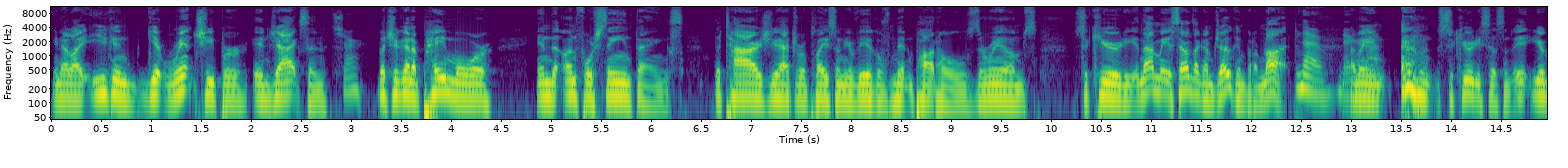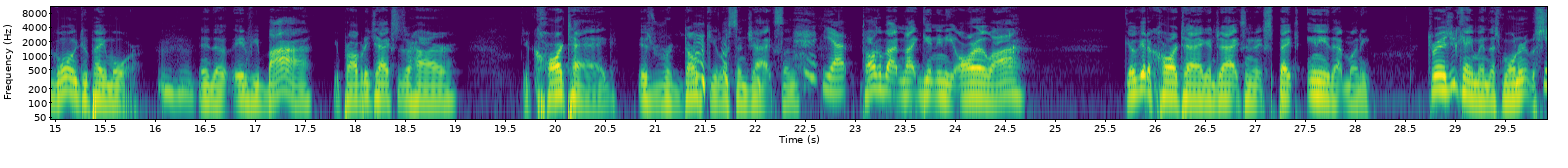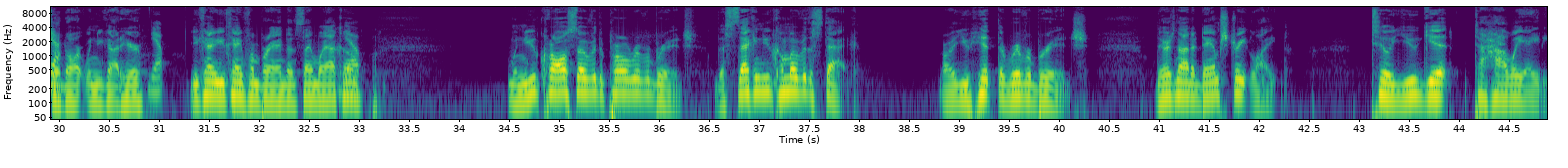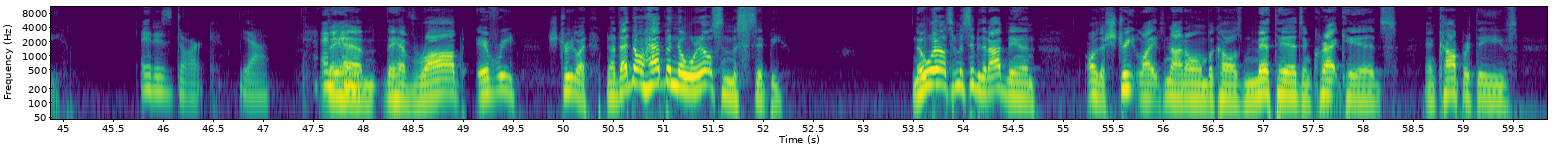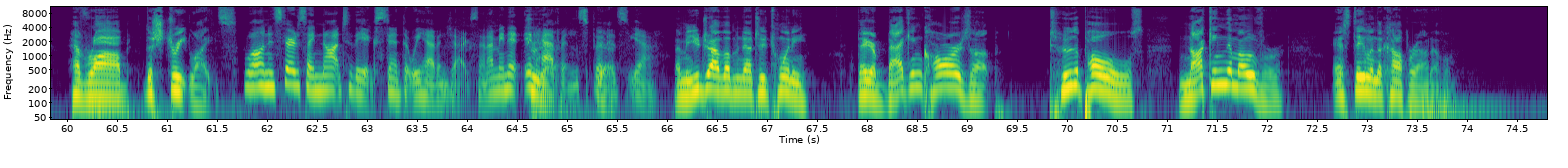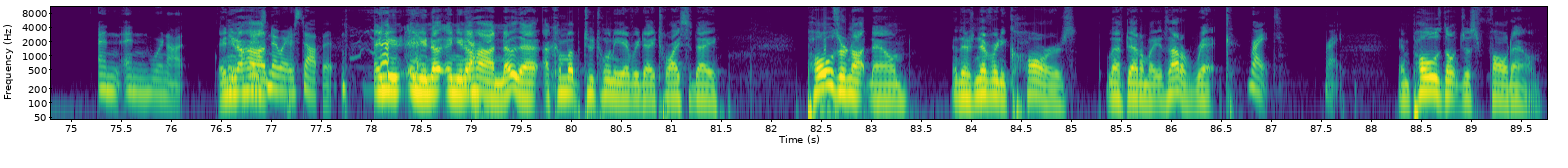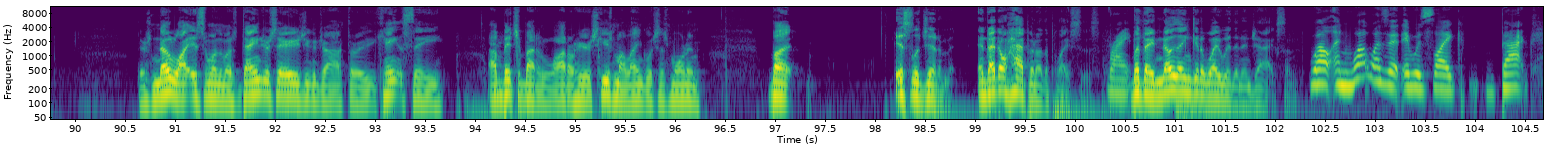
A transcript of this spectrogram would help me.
You know, like you can get rent cheaper in Jackson, Sure. but you're going to pay more in the unforeseen things. The tires you have to replace on your vehicle from hitting potholes, the rims, security. And I mean, it sounds like I'm joking, but I'm not. No, no. I mean, security systems. It, you're going to pay more. Mhm. And the, if you buy, your property taxes are higher. Your car tag is redonkulous in Jackson. Yep. Talk about not getting any ROI. Go get a car tag in Jackson and expect any of that money. Therese, you came in this morning. It was still Yeah. dark when you got here. Yep. You came. You came from Brandon, same way I come. Yep. When you cross over the Pearl River Bridge, the second you come over the stack, or you hit the river bridge, there's not a damn street light till you get to Highway 80. It is dark. Yeah. And, they and- have they have robbed every street light. Now that don't happen nowhere else in Mississippi. Nowhere else in Mississippi that I've been are the street lights not on because meth heads and crack heads and copper thieves have robbed the streetlights. Well, and it's fair to say not to the extent that we have in Jackson. I mean, it, it happens, but yeah. it's yeah. I mean, you drive up and down 220, they are backing cars up to the poles, knocking them over, and stealing the copper out of them. And and we're not. And you know how there's I, no way to stop it. and you and you know and you know yeah. how I know that I come up 220 every day, twice a day. Poles are not down, and there's never any cars left out. I'm like, it's not a wreck. Right. Right. And poles don't just fall down. There's no light. It's one of the most dangerous areas you can drive through. You can't see. I mm-hmm. bitch about it a lot over here. Excuse my language this morning, but it's legitimate. And that don't happen other places. Right. But they know they can get away with it in Jackson. Well, and what was it? It was like back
